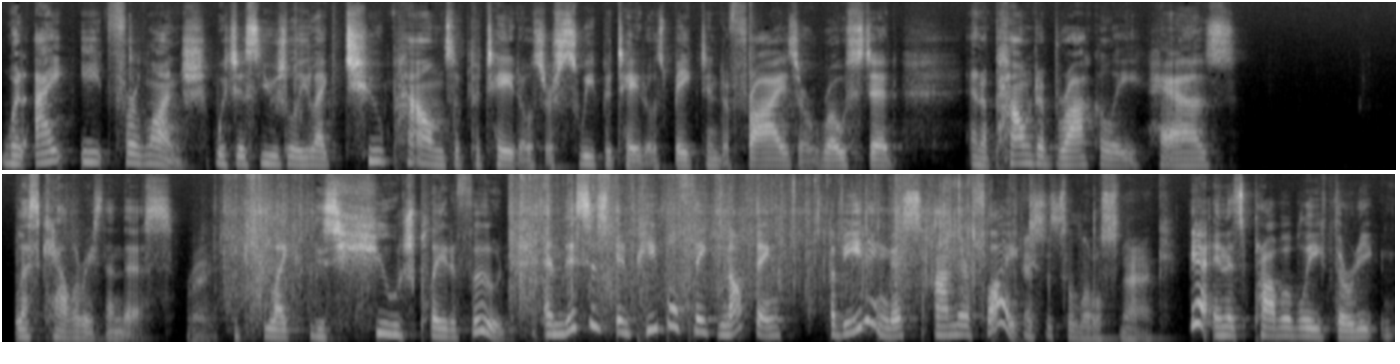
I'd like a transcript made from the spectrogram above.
What I eat for lunch, which is usually like two pounds of potatoes or sweet potatoes baked into fries or roasted, and a pound of broccoli has less calories than this. right. Like this huge plate of food. And this is, and people think nothing of eating this on their flight. It's just a little snack. Yeah, and it's probably 30,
